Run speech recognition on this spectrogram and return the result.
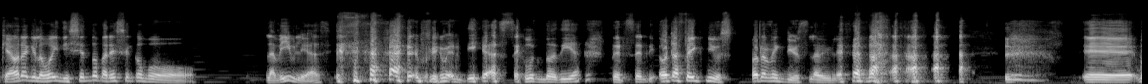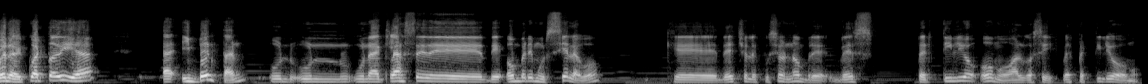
que ahora que lo voy diciendo parece como la Biblia. el primer día, segundo día, tercer día. Otra fake news, otra fake news, la Biblia. Eh, bueno, el cuarto día eh, inventan una clase de, hombre murciélago, que de hecho les pusieron nombre, Vespertilio Homo, algo así, Vespertilio Homo,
